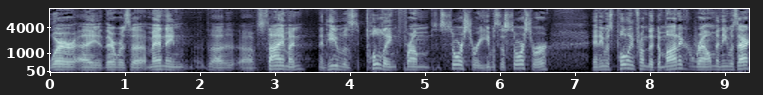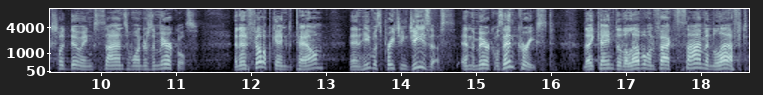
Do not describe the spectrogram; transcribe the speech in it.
where there was a man named uh, uh, Simon and he was pulling from sorcery. He was a sorcerer and he was pulling from the demonic realm and he was actually doing signs, wonders, and miracles. And then Philip came to town and he was preaching Jesus, and the miracles increased. They came to the level, in fact, Simon left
